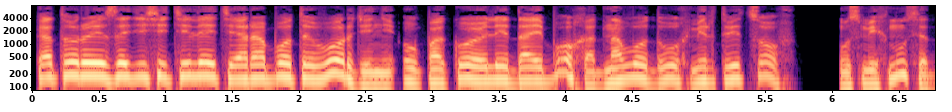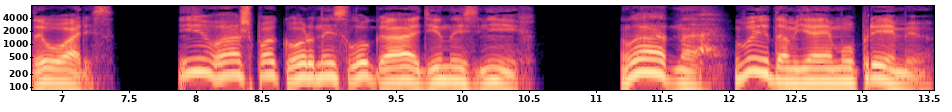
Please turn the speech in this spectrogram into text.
которые за десятилетия работы в Ордене упокоили, дай бог, одного-двух мертвецов, усмехнулся Деуарис. И ваш покорный слуга один из них. Ладно, выдам я ему премию,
